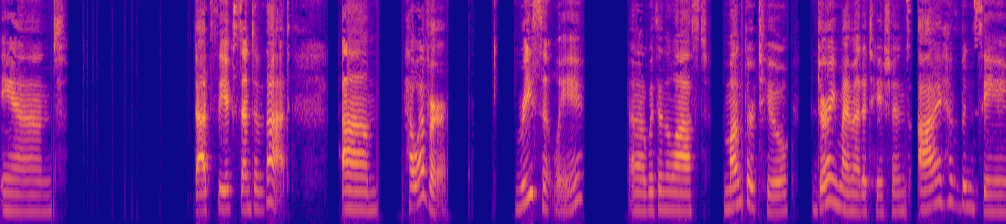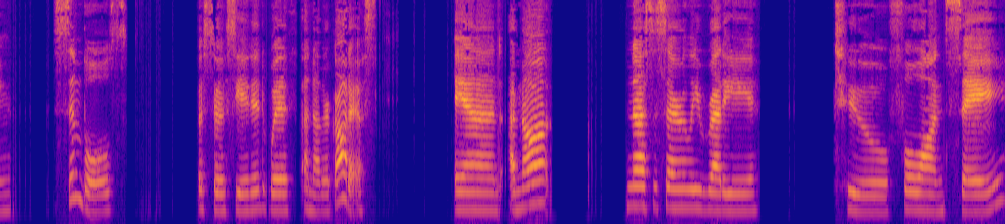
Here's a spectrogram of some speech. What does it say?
and that's the extent of that. Um, however, recently, uh, within the last month or two, during my meditations, I have been seeing symbols associated with another goddess. And I'm not necessarily ready to full on say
